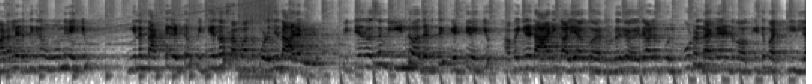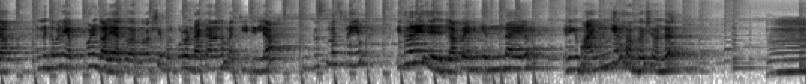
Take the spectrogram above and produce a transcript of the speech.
മടലെടുത്ത് ഇങ്ങനെ ഊന്നി വെക്കും. ഇങ്ങനെ തട്ട് കെട്ടും പിറ്റേ ദിവസം ആകുമ്പോൾ അത് പൊളിഞ്ഞ് താഴെ വീഴും. പിറ്റേ ദിവസം വീണ്ടും അതെടുത്ത് കെട്ടി വെക്കും. അപ്പൊ ഇങ്ങനെ ഡാഡി കളിയാക്കുമായിരുന്നു. ഒരു ഒരാൾ പുൽക്കൂട് ഉണ്ടാക്കാനായിട്ട് നോക്കിയിട്ട് പറ്റിയില്ല എന്നൊക്കെ പറഞ്ഞ് എപ്പോഴും കളിയാക്കുമായിരുന്നു. പക്ഷെ പുൽക്കൂട് ഉണ്ടാക്കാനൊന്നും പറ്റിയിട്ടില്ല. ക്രിസ്മസ് ട്രീയും ഇതുവരെയും ചെയ്തിട്ടില്ല. അപ്പോൾ എനിക്ക് എന്തായാലും എനിക്ക് ഭയങ്കര സന്തോഷമുണ്ട്. അപ്പോൾ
